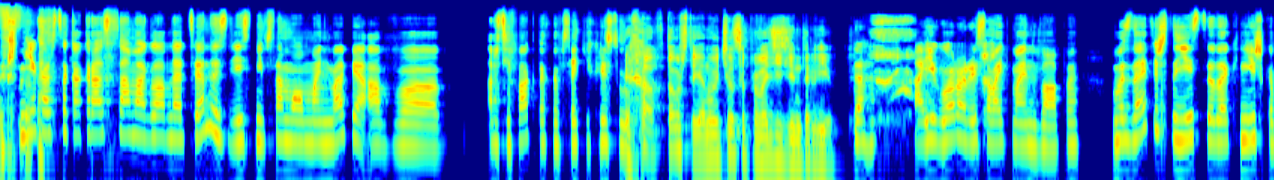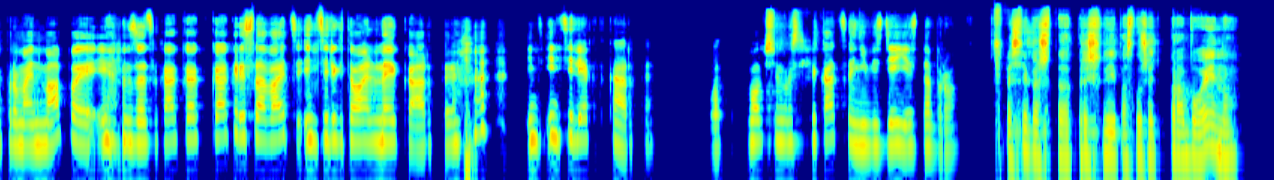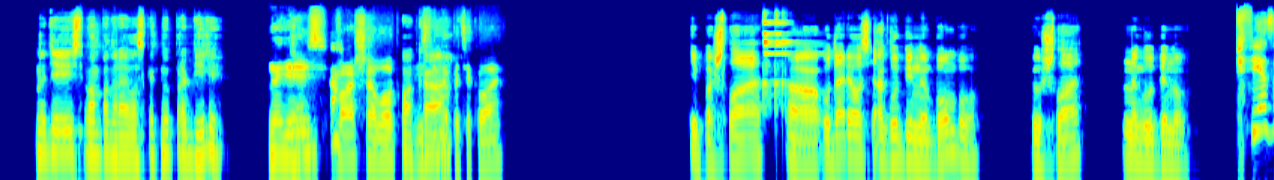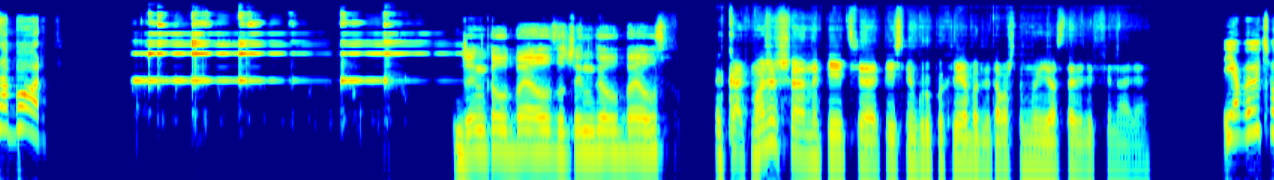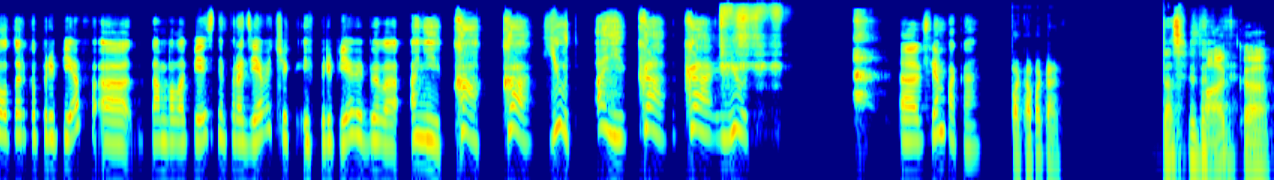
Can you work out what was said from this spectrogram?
Что, Мне кажется, как раз самая главная ценность здесь не в самом майндмапе, а в артефактах и всяких ресурсах. А в том, что я научился проводить интервью. Да. А Егору рисовать майндмапы. Вы знаете, что есть целая книжка про майндмапы, и называется «Как, как, как рисовать интеллектуальные карты». Ин- Интеллект-карты. В общем, русификация не везде есть добро. спасибо, что пришли послушать пробоину. Надеюсь, вам понравилось, как мы пробили. Надеюсь, Да. ваша лодка не Пока. сильно потекла. И пошла, а, ударилась о глубинную бомбу и ушла на глубину. Все за борт! Jingle bells, jingle bells. Кать, можешь э, напеть э, песню группы Хлеба для того, чтобы мы ее оставили в финале? Я выучила только припев. э, Там была песня про девочек, и в припеве было «Они какают! Они какают!» Э, Всем пока! Пока-пока. До свидания. Пока.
